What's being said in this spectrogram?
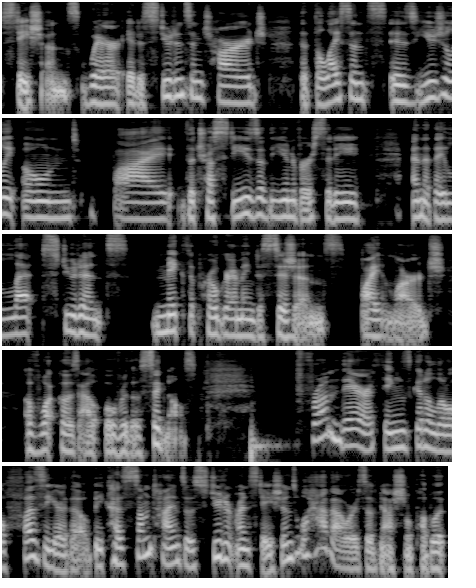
stations where it is students in charge, that the license is usually owned by the trustees of the university, and that they let students make the programming decisions by and large of what goes out over those signals. From there, things get a little fuzzier though, because sometimes those student run stations will have hours of national public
